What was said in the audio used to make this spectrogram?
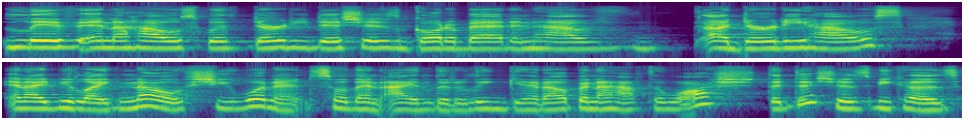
live in a house with dirty dishes go to bed and have a dirty house and i'd be like no she wouldn't so then i literally get up and i have to wash the dishes because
